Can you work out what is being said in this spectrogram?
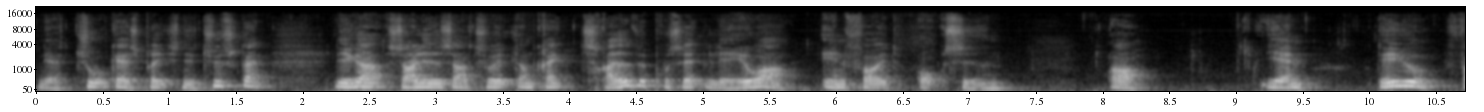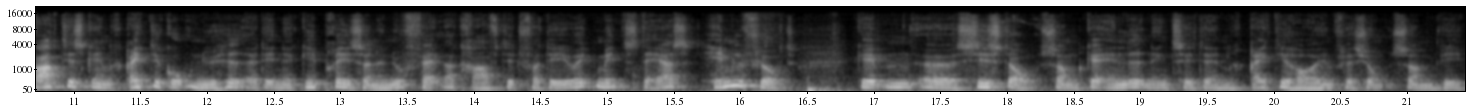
Naturgasprisen i Tyskland ligger således aktuelt omkring 30 procent lavere end for et år siden. Og Jan, det er jo faktisk en rigtig god nyhed, at energipriserne nu falder kraftigt, for det er jo ikke mindst deres himmelflugt gennem øh, sidste år, som gav anledning til den rigtig høje inflation, som vi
